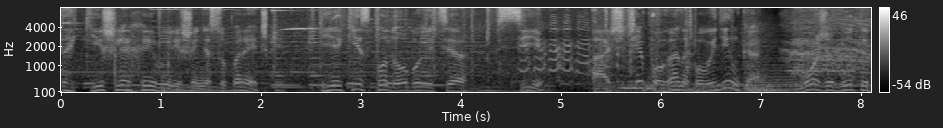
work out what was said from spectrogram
такі шляхи вирішення суперечки, які сподобаються всім. А ще погана поведінка може бути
